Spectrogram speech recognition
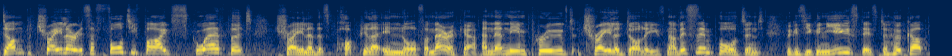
dump trailer. It's a 45 square foot trailer that's popular in North America. And then the improved trailer dollies. Now, this is important because you can use this to hook up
